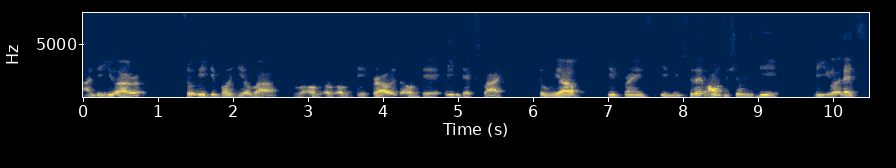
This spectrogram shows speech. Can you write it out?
and the URL. So in the body of our of, of, of the browser of the index file, so we have different images. So then I want to show you the the URL. Let's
